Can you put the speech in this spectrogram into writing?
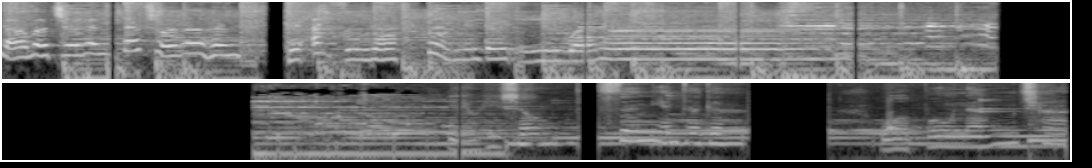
那么真的纯，可以安抚我多年的疑问？首思念的歌，我不能唱，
